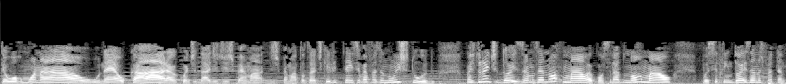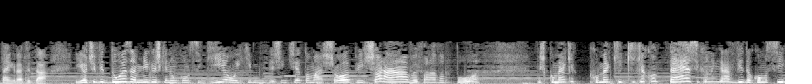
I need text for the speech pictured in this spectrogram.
teu, hormonal, né? O cara, a quantidade de, esperma, de espermatozoide que ele tem, você vai fazendo um estudo. Mas durante dois anos é normal, é considerado normal. Você tem dois anos para tentar engravidar. E eu tive duas amigas que não conseguiam e que a gente ia tomar chopp e chorava e falava, pô mas como é que como é que, que, que acontece que eu não engravido? É como se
